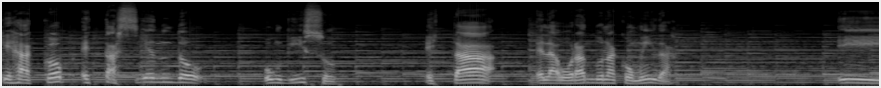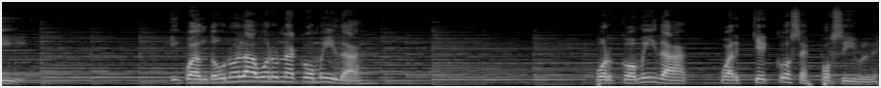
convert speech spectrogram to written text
que Jacob está haciendo un guiso, está elaborando una comida. Y y cuando uno elabora una comida, por comida cualquier cosa es posible.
